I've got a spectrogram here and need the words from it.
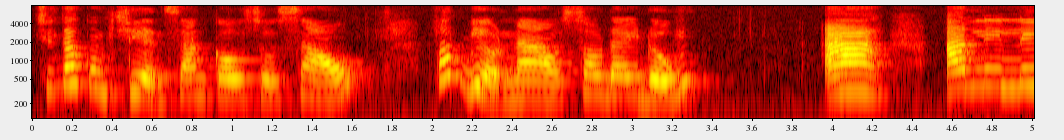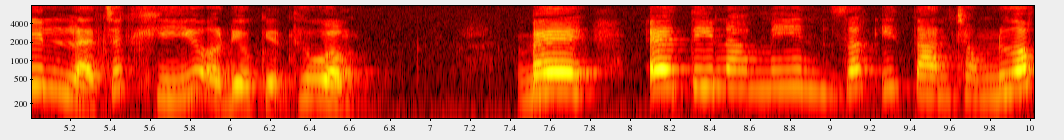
Chúng ta cùng chuyển sang câu số 6. Phát biểu nào sau đây đúng? A. Anilin là chất khí ở điều kiện thường. B. Etinamin rất ít tan trong nước.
